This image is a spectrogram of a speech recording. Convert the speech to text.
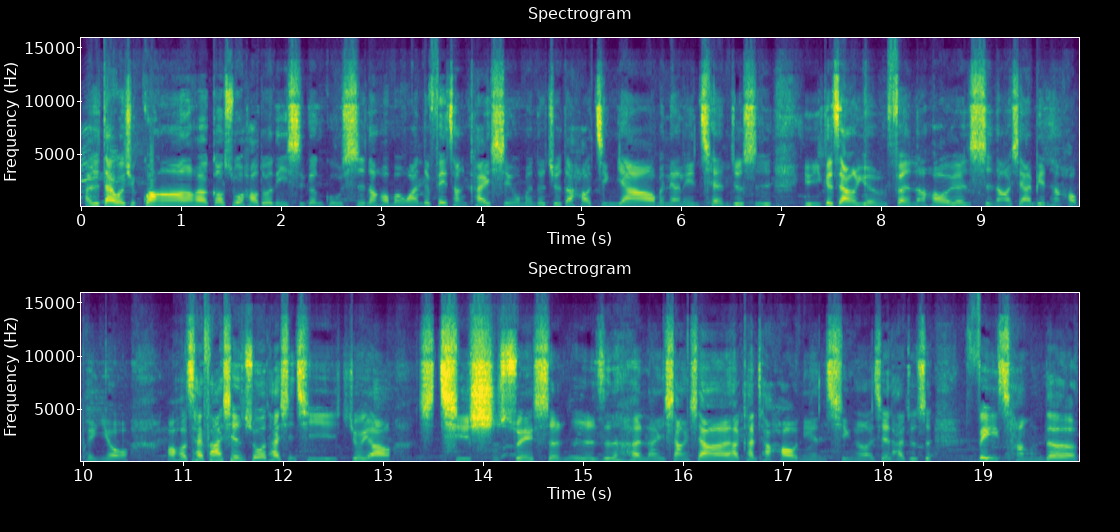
他就带我去逛啊，然后告诉我好多历史跟故事，然后我们玩的非常开心，我们都觉得好惊讶，我们两年前就是有一个这样的缘分，然后认识，然后现在变成好朋友，然后才发现说他。星期一就要七十岁生日，真的很难想象啊！他看起来好年轻，而且他就是非常的、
